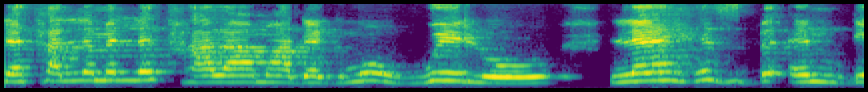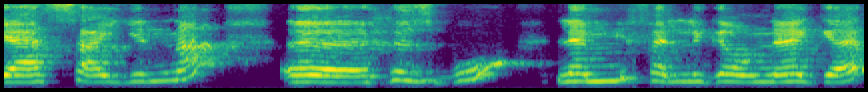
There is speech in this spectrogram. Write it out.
ለታለመለት አላማ ደግሞ ውሎ ለህዝብ እንዲያሳይና ህዝቡ ለሚፈልገው ነገር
